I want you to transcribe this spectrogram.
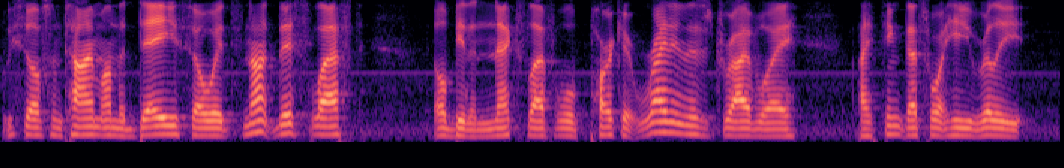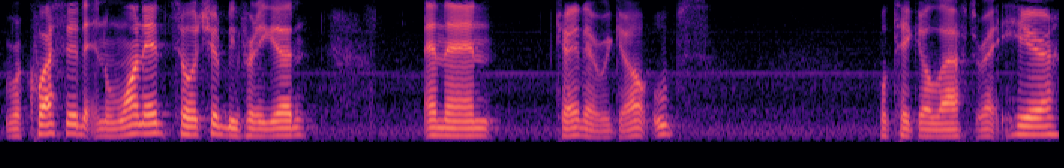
We still have some time on the day, so it's not this left. It'll be the next left. We'll park it right in his driveway. I think that's what he really requested and wanted, so it should be pretty good. And then, okay, there we go. Oops. We'll take a left right here.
